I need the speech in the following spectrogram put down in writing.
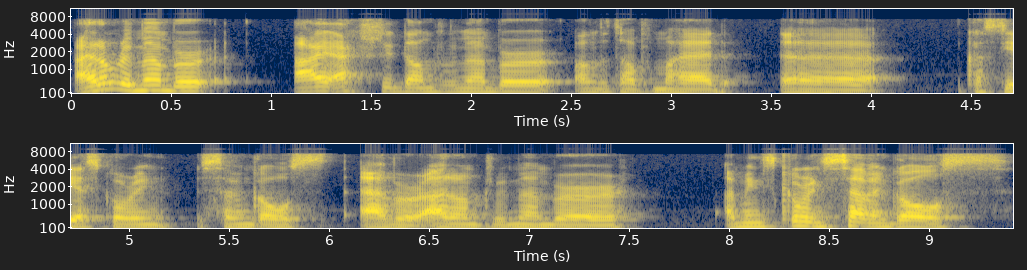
I don't remember. I actually don't remember on the top of my head uh, Castilla scoring seven goals ever. I don't remember. I mean, scoring seven goals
